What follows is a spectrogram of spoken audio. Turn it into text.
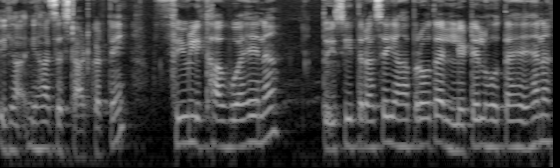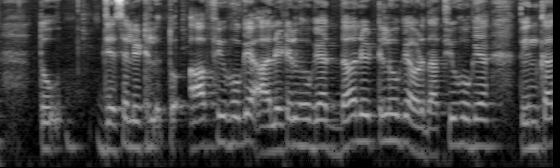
यहाँ यहाँ से स्टार्ट करते हैं। फ्यू लिखा हुआ है ना? तो इसी तरह से यहाँ पर होता है लिटिल होता है है ना? तो जैसे लिटिल तो आ फ्यू हो गया आ लिटिल हो गया द लिटिल हो गया और द फ्यू हो गया। तो इनका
